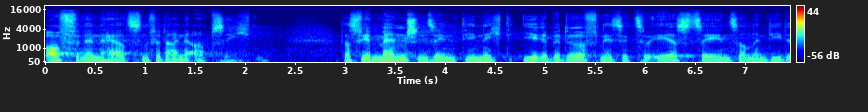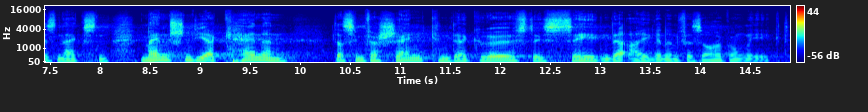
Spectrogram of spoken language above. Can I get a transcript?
offenen Herzen für deine Absichten dass wir Menschen sind, die nicht ihre Bedürfnisse zuerst sehen, sondern die des Nächsten. Menschen, die erkennen, dass im Verschenken der größte Segen der eigenen Versorgung liegt.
